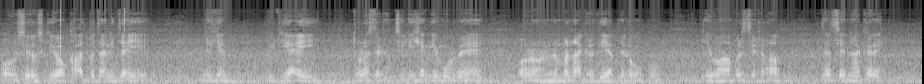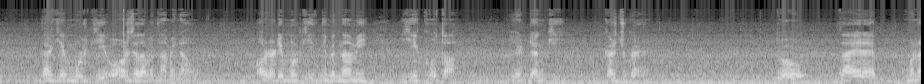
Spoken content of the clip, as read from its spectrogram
اور اسے اس کی اوقات بتانی چاہیے۔ لیکن پی ٹی آئی تھوڑا سا کنسیلیشن کے موڈ میں ہے اور انہوں نے منع کر دیا اپنے لوگوں کو کہ وہاں پر اس کے خلاف جیسے نہ کریں۔ تاکہ ملک کی اور زیادہ بدنامی نہ ہو۔ آلریڈی ملک کی اتنی بدنامی یہ کھوتا یہ ڈنکی کر چکا ہے۔ تو ظاہر ہے، ہونا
